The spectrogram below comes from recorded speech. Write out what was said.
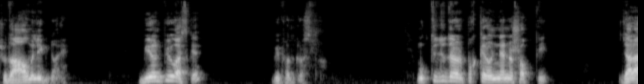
শুধু আওয়ামী লীগ নয়, বিএনপিও আজকে বিপদগ্রস্ত। মুক্তিযুদ্ধের পক্ষের অন্যান্য শক্তি যারা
